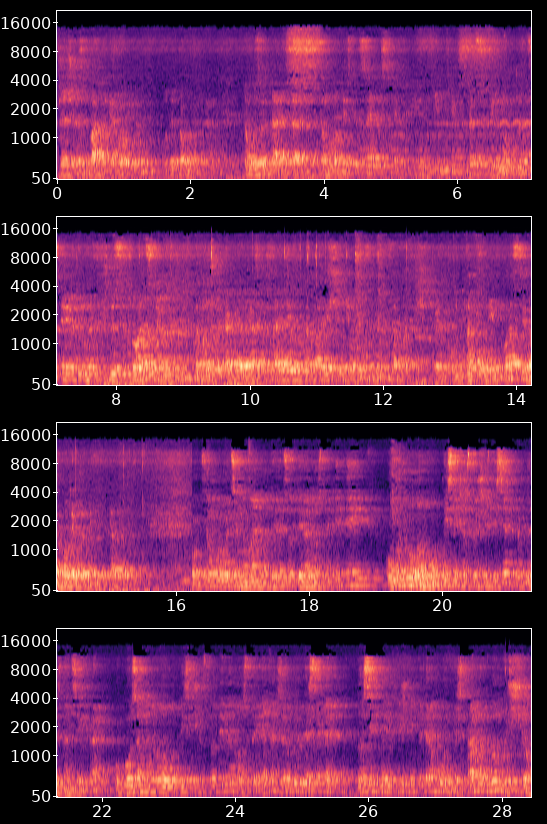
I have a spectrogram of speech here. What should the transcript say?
вже через 2-3 роки буде проблемою. Тому звертаються до молодих спеціалістів і не тільки працюємо над цією демографічною ситуацією, тому що, як говорят, поставили дело копающие, дело копающие. Поэтому на повній класі роботи вже я У цьому році ми маємо 990 дітей, у минулому 1160 приблизна цифра, у позаминулому 1190. Я так зробив для себе досить невтішні підрахунки. Справа в тому, що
